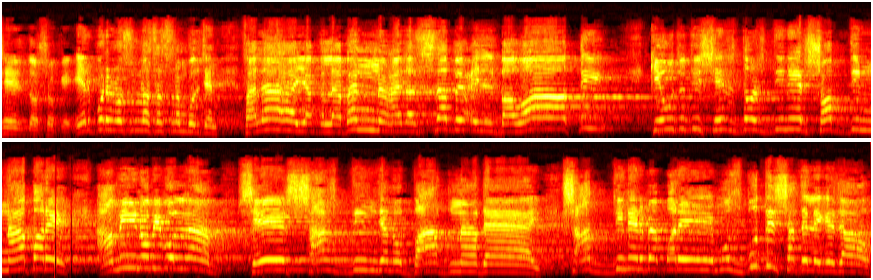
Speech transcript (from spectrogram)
শেষ দশকে। এরপরে রসুল্লাহাম বলছেন, ফালা কেউ যদি শেষ দশ দিনের সব দিন না পারে, আমি নবী বললাম, শেষ সাত দিন যেন বাদ না দেয়। সাত দিনের ব্যাপারে মজবুতির সাথে লেগে যাও।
